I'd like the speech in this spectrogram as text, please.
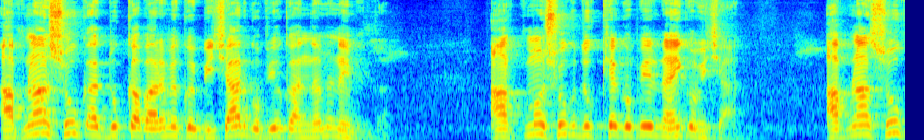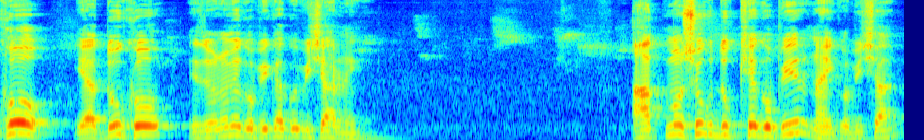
अपना सुख और दुख का बारे में कोई विचार गोपियों का अंदर में नहीं मिलता। आत्मसुख दुखे गोपीर नहीं को विचार। अपना सुख हो या दुख हो इस दोनों में गोपी का कोई विचार नहीं। आत्मसुख दुखे गोपीर नहीं को विचार।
